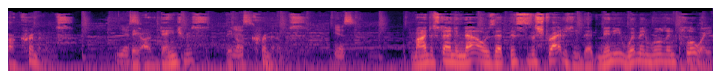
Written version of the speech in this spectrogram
are criminals. Yes. They are dangerous. They Yes. are criminals. yes My understanding now is that this is a strategy that many women will employ.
